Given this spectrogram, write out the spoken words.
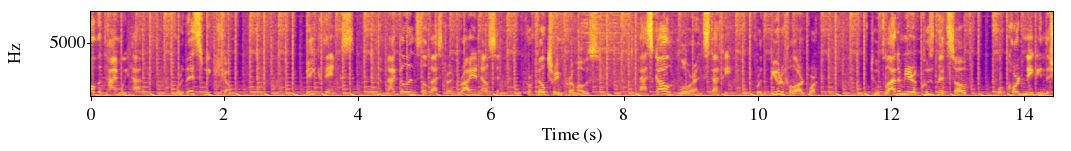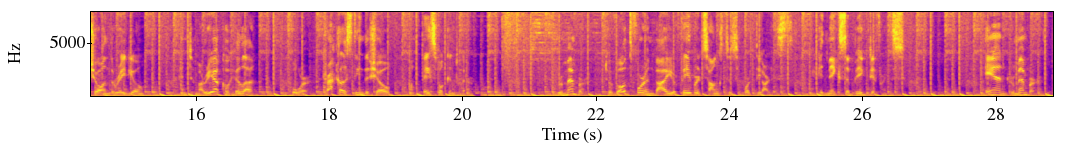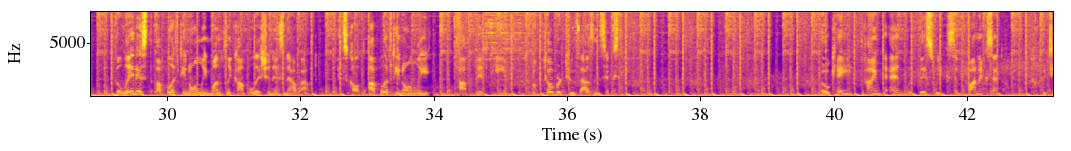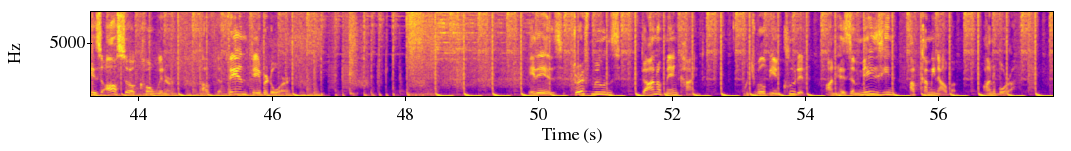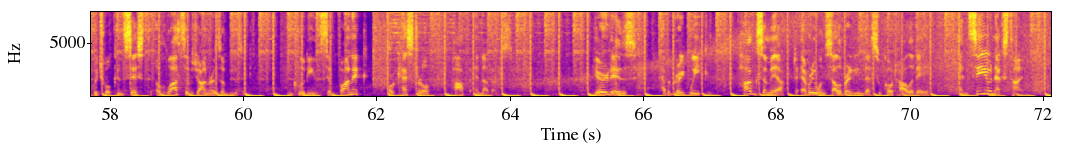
All the time we have for this week's show. Big thanks to Magdalene Sylvester and Ryan Nelson for filtering promos, to Pascal Glure and Steffi for the beautiful artwork, to Vladimir Kuznetsov for coordinating the show on the radio, and to Maria Kohila for tracklisting the show on Facebook and Twitter. Remember to vote for and buy your favorite songs to support the artists. It makes a big difference. And remember, the latest Uplifting Only monthly compilation is now out. It's called Uplifting Only Top 15 October 2016. Okay, time to end with this week's Symphonic Send Off, which is also a co winner of the Fan Favorite Award. It is Driftmoon's Dawn of Mankind, which will be included on his amazing upcoming album, Anabora, which will consist of lots of genres of music, including symphonic, orchestral, pop, and others. Here it is. Have a great week. Hag Sameach to everyone celebrating the Sukkot holiday, and see you next time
